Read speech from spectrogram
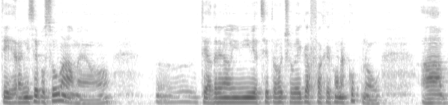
ty hranice posouváme, jo? ty adrenalinové věci toho člověka fakt jako nakopnou. A,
